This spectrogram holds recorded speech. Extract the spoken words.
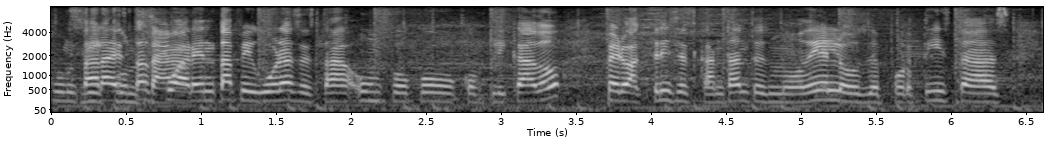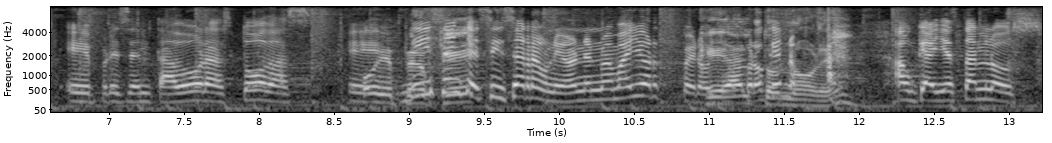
juntar Sí, a estas juntar. 40 figuras está un poco complicado, pero actrices, cantantes, modelos, deportistas, eh, presentadoras, todas. eh, Oye, dicen qué- que sí se reunieron en Nueva York, pero yo creo que no. honor, ¿eh? Aunque ahí están los...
